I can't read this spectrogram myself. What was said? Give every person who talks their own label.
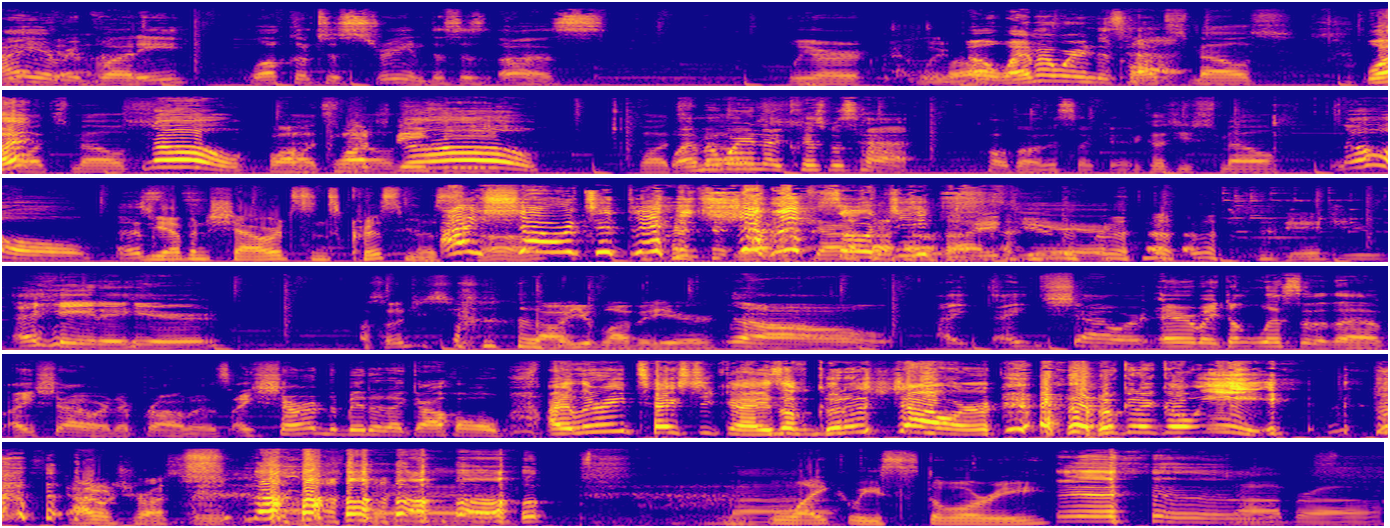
Speaker 1: Hi
Speaker 2: Yeah.
Speaker 1: everybody, welcome to stream. This is us. We are.
Speaker 2: Hello.
Speaker 1: oh, why am I wearing this
Speaker 3: Blood
Speaker 1: hat?
Speaker 3: smells.
Speaker 1: What?
Speaker 3: Blood smells.
Speaker 1: No!
Speaker 3: Blood
Speaker 2: Blood
Speaker 3: smells.
Speaker 1: No!
Speaker 3: Blood
Speaker 1: Why am I wearing a Christmas hat? Hold on a second.
Speaker 3: Because you smell.
Speaker 1: No! That's-
Speaker 4: You haven't showered since Christmas.
Speaker 1: I
Speaker 4: Duh.
Speaker 1: showered today! Shut up,
Speaker 3: Shower
Speaker 1: Soji!
Speaker 3: right here.
Speaker 2: Did you?
Speaker 1: I hate it here.
Speaker 2: Oh, so did you see? No, you love it here.
Speaker 1: No, I, I showered. Everybody, don't listen to them. I showered, I promise. I showered the minute I got home. I literally text you guys, I'm gonna shower, and then I'm gonna go eat.
Speaker 2: I don't trust it.
Speaker 1: No!
Speaker 3: Nah.
Speaker 4: Likely story.
Speaker 3: Nah, bro.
